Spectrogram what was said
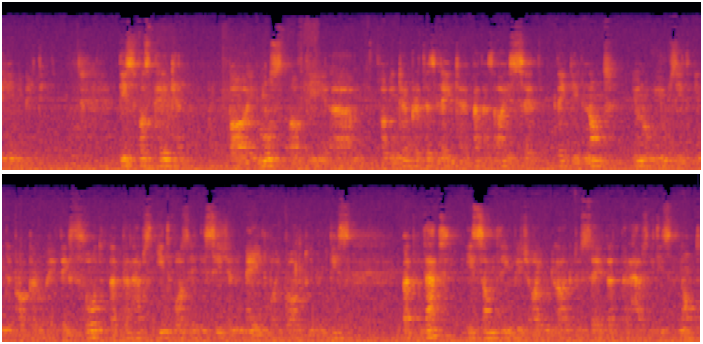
eliminate it. This was taken by most of the um, of interpreters later, but as I said, they did not, you know, use it in the proper way. They thought that perhaps it was a decision made by God to do this, but that is something which I would like to say that perhaps it is not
